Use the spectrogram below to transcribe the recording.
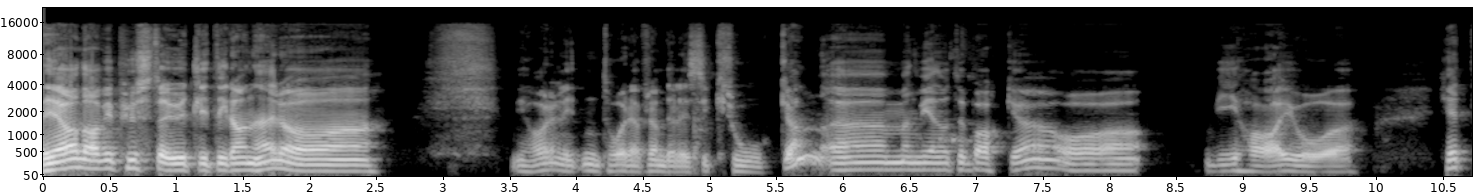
Ja, da har vi pusta ut litt her, og vi har en liten tåre fremdeles i kroken. eh, Men vi er nå tilbake, og vi har jo helt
